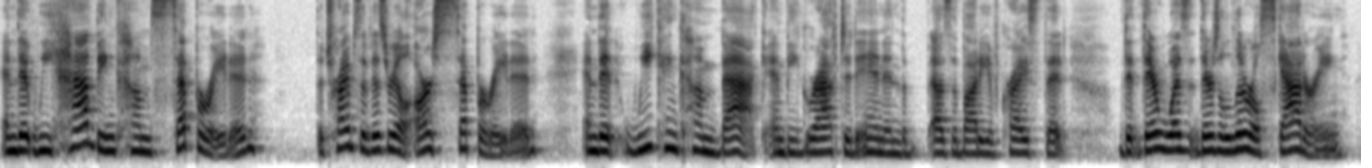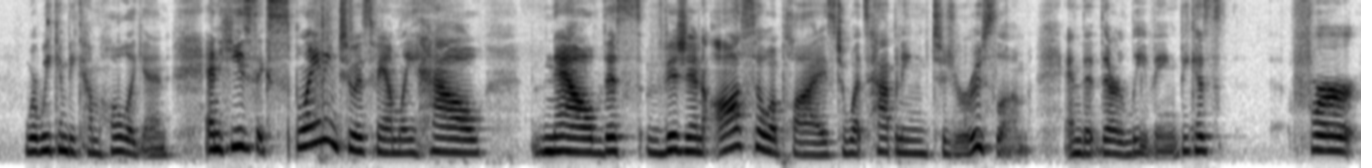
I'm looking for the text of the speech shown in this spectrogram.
and that we have become separated. The tribes of israel are separated and that we can come back and be grafted in in the as the body of christ that that there was there's a literal scattering where we can become whole again and he's explaining to his family how now this vision also applies to what's happening to Jerusalem and that they're leaving because for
